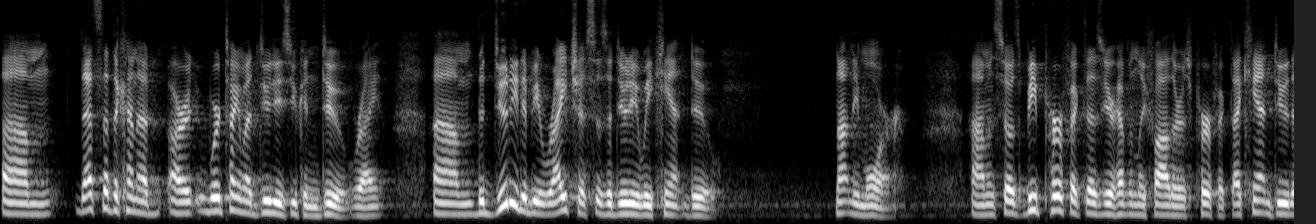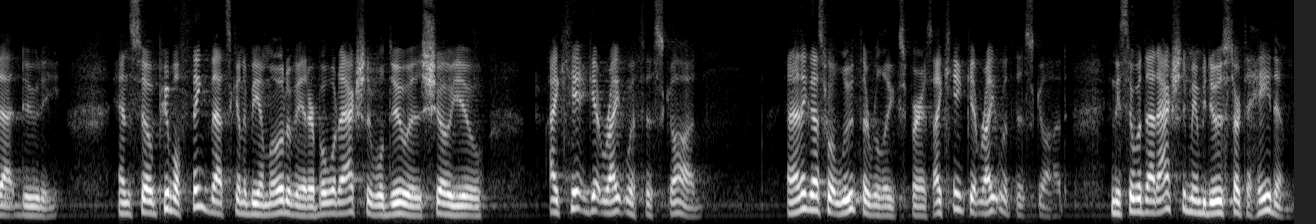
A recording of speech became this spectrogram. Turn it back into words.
Um, that's not the kind of, our, we're talking about duties you can do, right? Um, the duty to be righteous is a duty we can't do. Not anymore. Um, and so it's be perfect as your heavenly Father is perfect. I can't do that duty. And so people think that's going to be a motivator, but what actually will do is show you, I can't get right with this God. And I think that's what Luther really experienced. I can't get right with this God. And he said, what that actually made me do is start to hate him.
